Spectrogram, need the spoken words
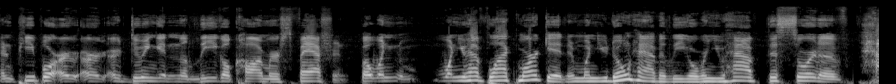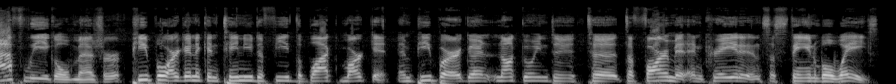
and people are, are, are doing it in a legal commerce fashion. But when when you have black market and when you don't have illegal, when you have this sort of half legal measure, people are going to continue to feed the black market and people are going, not going to, to, to farm it and create it in sustainable ways.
